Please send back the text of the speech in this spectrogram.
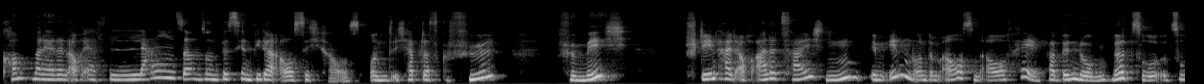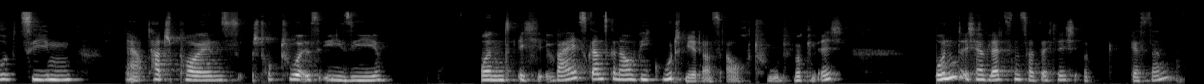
kommt man ja dann auch erst langsam so ein bisschen wieder aus sich raus. Und ich habe das Gefühl, für mich stehen halt auch alle Zeichen im Innen und im Außen auf, hey, Verbindung, ne, zu, zurückziehen, ja. Touchpoints, Struktur ist easy. Und ich weiß ganz genau, wie gut mir das auch tut, wirklich. Und ich habe letztens tatsächlich, gestern,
